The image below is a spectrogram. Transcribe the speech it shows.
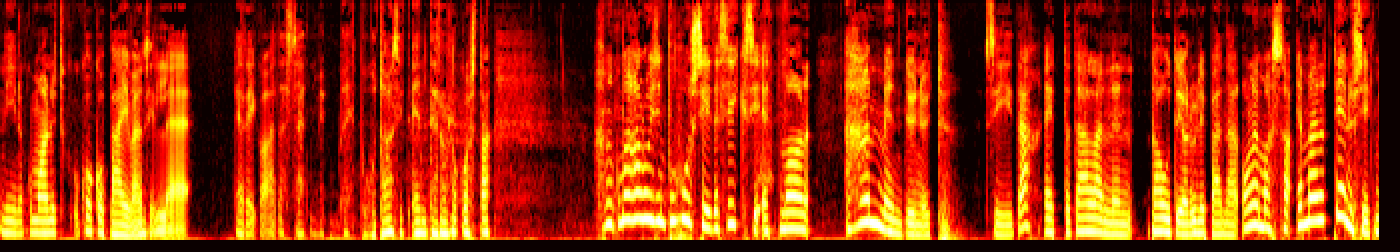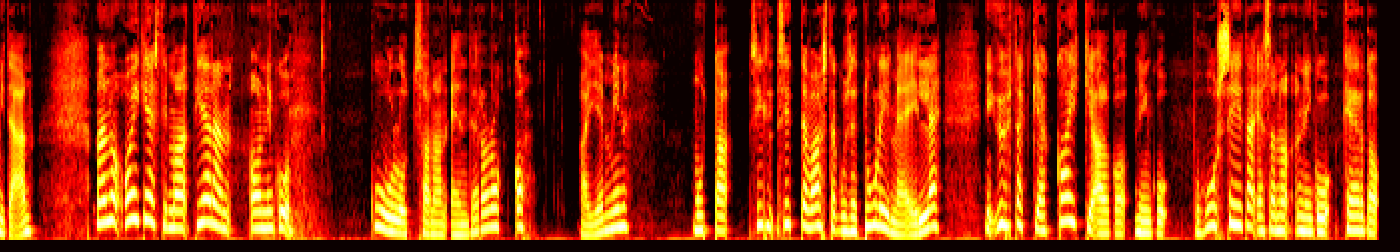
niin, no kun mä oon nyt koko päivän sille Erikaa tässä, että me puhutaan sitten enterorokosta. No kun mä haluaisin puhua siitä siksi, että mä oon hämmentynyt siitä, että tällainen tauti on ylipäätään olemassa, ja mä en ole tiennyt siitä mitään. Mä en ole oikeasti, mä tiedän, on niinku kuullut sanan enterorokko aiemmin, mutta si- sitten vasta kun se tuli meille, niin yhtäkkiä kaikki alkoi niinku puhua siitä ja sano, niinku kertoi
